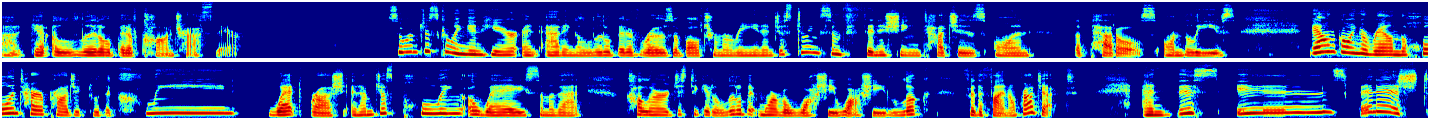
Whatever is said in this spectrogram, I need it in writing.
uh, get a little bit of contrast there. So I'm just going in here and adding a little bit of rose of ultramarine and just doing some finishing touches on the petals, on the leaves. Now I'm going around the whole entire project with a clean wet brush and I'm just pulling away some of that color just to get a little bit more of a washy-washy look for the final project. And this is finished.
